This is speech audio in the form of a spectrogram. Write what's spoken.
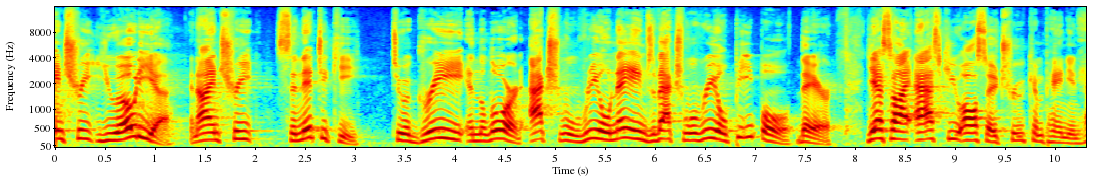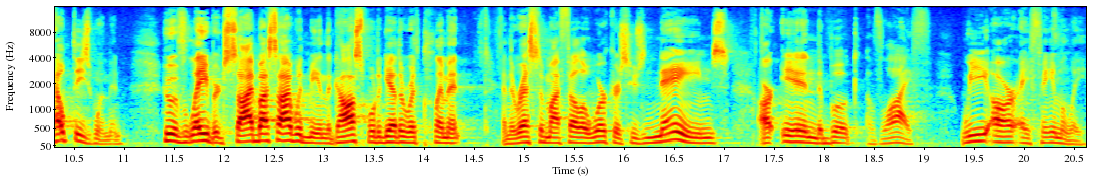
entreat Euodia and I entreat Syntyche to agree in the Lord. Actual real names of actual real people there. Yes, I ask you also, true companion, help these women who have labored side by side with me in the gospel together with Clement and the rest of my fellow workers whose names are in the book of life. We are a family.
